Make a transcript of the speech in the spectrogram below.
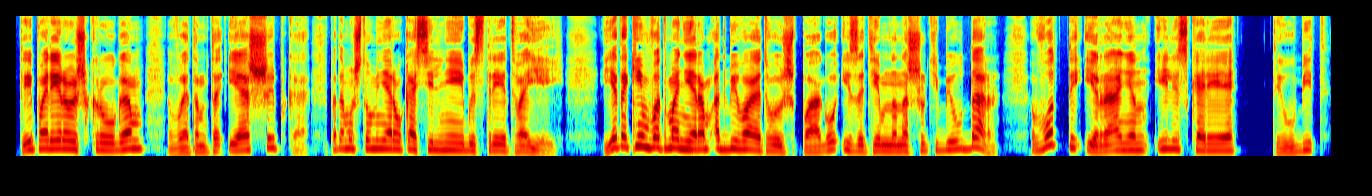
Ты парируешь кругом, в этом-то и ошибка, потому что у меня рука сильнее и быстрее твоей. Я таким вот манером отбиваю твою шпагу и затем наношу тебе удар. Вот ты и ранен, или скорее, ты убит.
